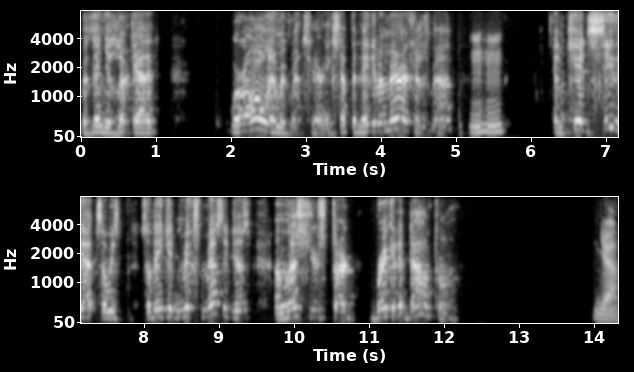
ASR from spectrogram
But then you look at it, we're all immigrants here, except the Native Americans, man. Mm-hmm. And kids see that, so we so they get mixed messages unless you start breaking it down to them. Yeah.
